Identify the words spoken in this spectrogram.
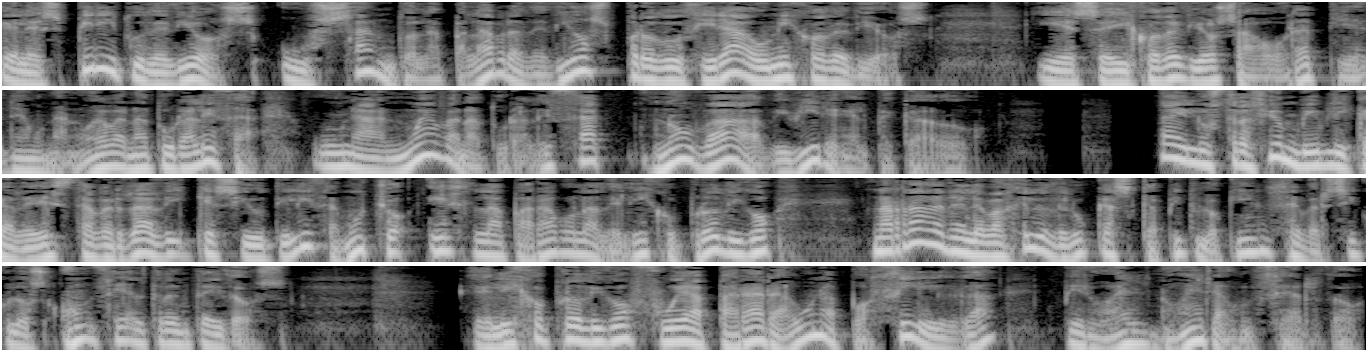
el Espíritu de Dios, usando la palabra de Dios, producirá un Hijo de Dios. Y ese Hijo de Dios ahora tiene una nueva naturaleza. Una nueva naturaleza no va a vivir en el pecado. La ilustración bíblica de esta verdad y que se utiliza mucho es la parábola del Hijo pródigo, narrada en el Evangelio de Lucas capítulo 15 versículos 11 al 32. El Hijo pródigo fue a parar a una pocilga pero él no era un cerdo.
